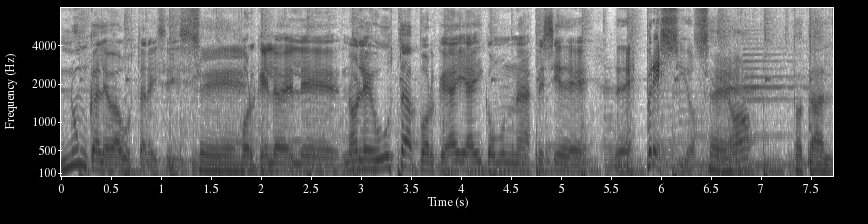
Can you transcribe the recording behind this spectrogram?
nunca le va a gustar ACDC. Sí. Porque le- le- no les gusta porque hay ahí como una especie de, de desprecio. Sí, ¿no? total.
